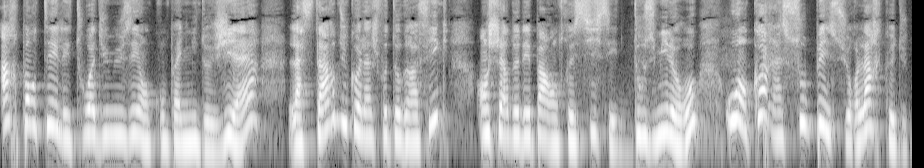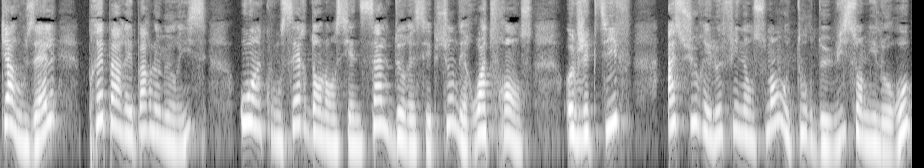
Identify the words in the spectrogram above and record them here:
arpenter les toits du musée en compagnie de JR, la star du collage photographique, enchère de départ entre 6 et 12 000 euros, ou encore un souper sur l'arc du Carousel, préparé par le Meurice, ou un concert dans l'ancienne salle de réception des rois de France. Objectif assurer le financement autour de 800 000 euros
